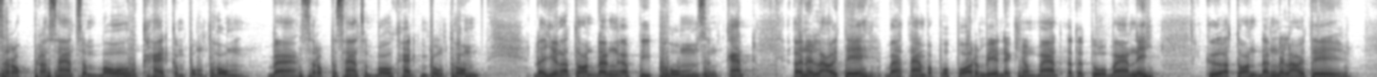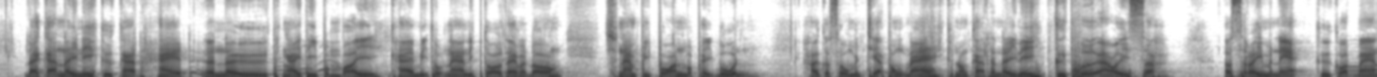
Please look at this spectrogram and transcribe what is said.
ស្រុកប្រាសាទសម្បូរខេត្តកំពង់ធំ បាទស្រុកប្រាសាទសម្បូរខេត្តកំពង់ធំ ដែលយើងអត់ទាន់ដឹងពីភូមិសង្កាត់នៅឡើយទេ បាទតាមប្រភពព័ត៌មានដែលខ្ញុំបានទទួលបាននេះ គឺអត់ទាន់ដឹងនៅឡើយទេ ដែលករណីនេះគឺកើតហេតុនៅថ្ងៃទី8ខែមិថុនានេះផ្ទាល់តែម្ដង ឆ្នាំ2024ហើយក៏សូមបញ្ជាក់ផងដែរក្នុងករណីនេះគឺធ្វើឲ្យសិស្សស្រីម្នាក់គឺគាត់បាន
